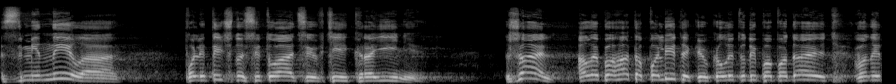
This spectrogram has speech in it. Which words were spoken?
змінила політичну ситуацію в тій країні. Жаль, але багато політиків, коли туди попадають, вони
